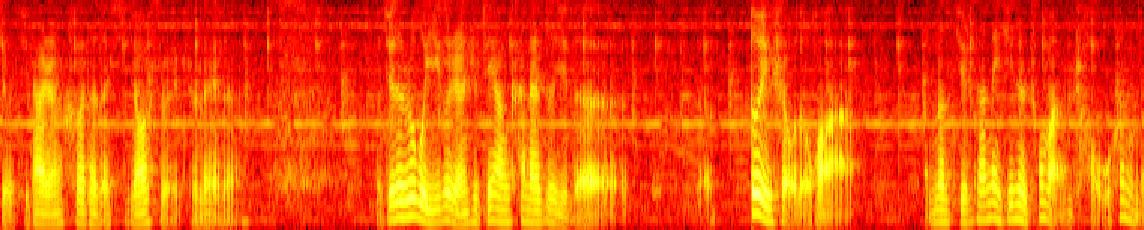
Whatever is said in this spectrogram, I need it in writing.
就其他人喝他的洗脚水之类的。我觉得，如果一个人是这样看待自己的对手的话，那其实他内心是充满了仇恨的。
